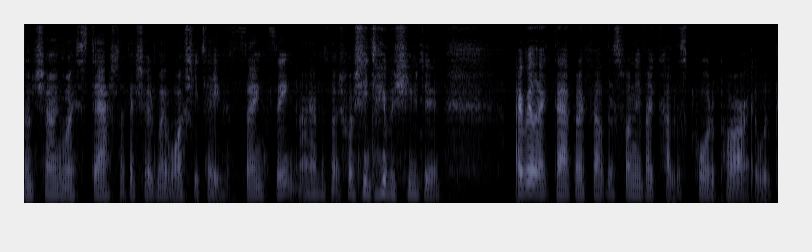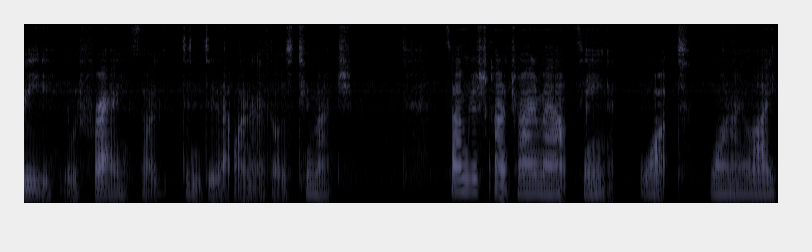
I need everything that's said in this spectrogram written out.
I'm showing my stash like I showed my washi tape, saying, see, I have as much washi tape as you do. I really like that, but I felt this one, if I cut this cord apart, it would be, it would fray. So I didn't do that one, and I thought it was too much. So I'm just kind of trying them out, seeing what one I like.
